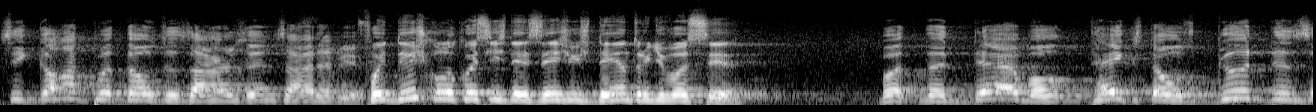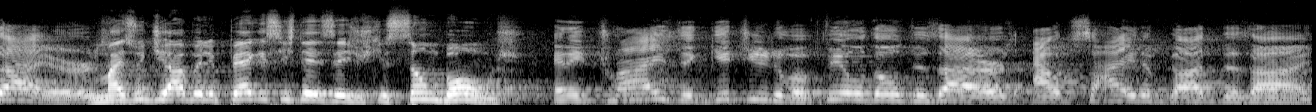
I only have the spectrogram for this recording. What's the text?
See, God put those desires inside of you. Foi Deus que colocou esses desejos dentro de você. Mas o diabo ele pega esses desejos que são bons and he tries to get you to fulfill those desires outside of God's design.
